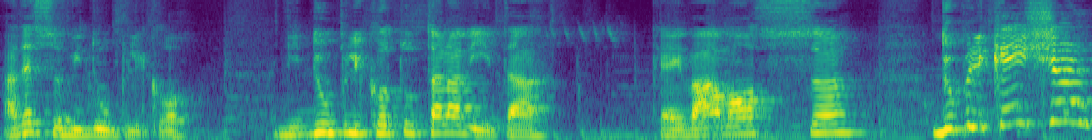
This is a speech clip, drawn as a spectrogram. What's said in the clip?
Adesso vi duplico. Vi duplico tutta la vita. Ok, vamos. Duplication?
